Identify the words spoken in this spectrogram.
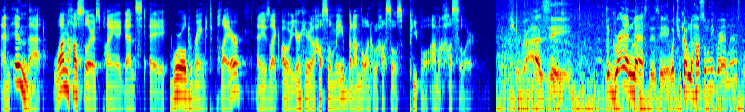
And in that, one hustler is playing against a world ranked player, and he's like, Oh, you're here to hustle me, but I'm the one who hustles people. I'm a hustler. Shirazi, the Grandmaster's here. What, you come to hustle me, Grandmaster?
